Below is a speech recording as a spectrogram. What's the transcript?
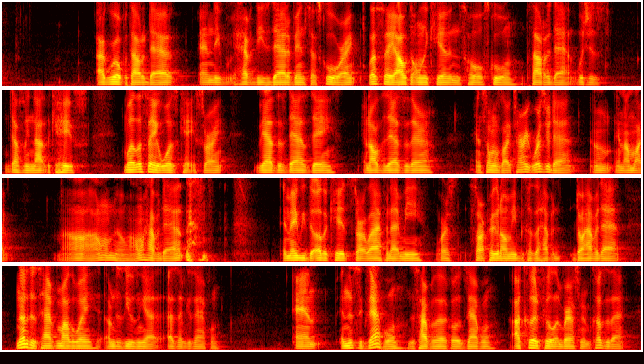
I grew up without a dad and they have these dad events at school, right? Let's say I was the only kid in this whole school without a dad, which is definitely not the case. But let's say it was the case, right? We had this dad's day, and all the dads are there, and someone's like, Terry, where's your dad? And, and I'm like, I don't know. I don't have a dad. and maybe the other kids start laughing at me or start picking on me because I have don't have a dad. None of this happened, by the way. I'm just using it as an example. And in this example, this hypothetical example, I could feel embarrassment because of that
